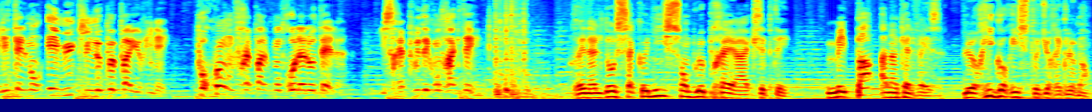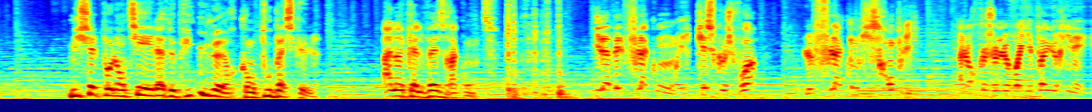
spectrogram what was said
Il est tellement ému qu'il ne peut pas uriner. Pourquoi on ne ferait pas le contrôle à l'hôtel? Il serait plus décontracté. Reynaldo Sacconi semble prêt à accepter. Mais pas Alain Calvez, le rigoriste du règlement. Michel Polentier est là depuis une heure quand tout bascule. Alain Calvez raconte. Il avait le flacon et qu'est-ce que je vois? Le flacon qui se remplit, alors que je ne le voyais pas uriner.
